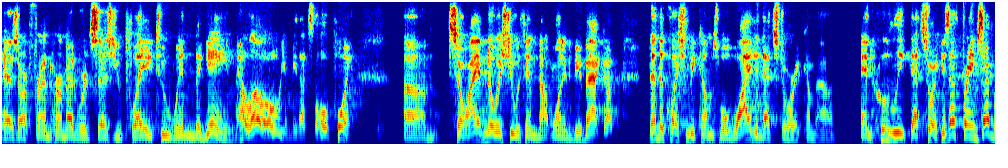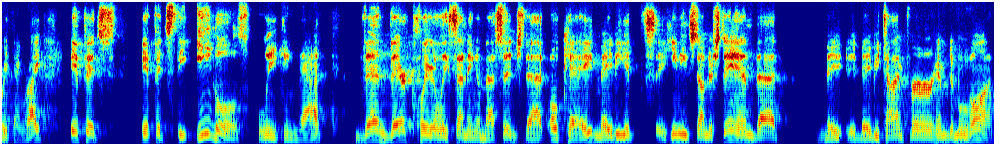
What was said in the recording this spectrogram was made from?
as our friend Herm Edwards says, you play to win the game. Hello. I mean, that's the whole point. Um, so I have no issue with him not wanting to be a backup. Then the question becomes, well, why did that story come out? And who leaked that story? Because that frames everything, right? If it's if it's the Eagles leaking that, then they're clearly sending a message that okay, maybe it's he needs to understand that may, it may be time for him to move on.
